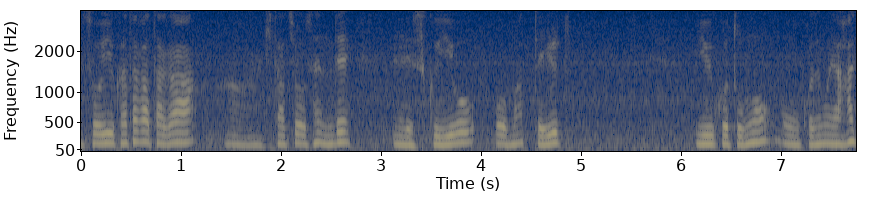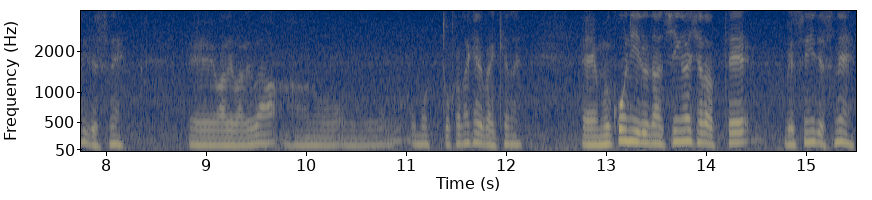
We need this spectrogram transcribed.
そういう方々が北朝鮮で救いを待っているということもこれもやはりですね我々はあの思っておかなければいけない。え向こうにいる拉致被害者だって別にですね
